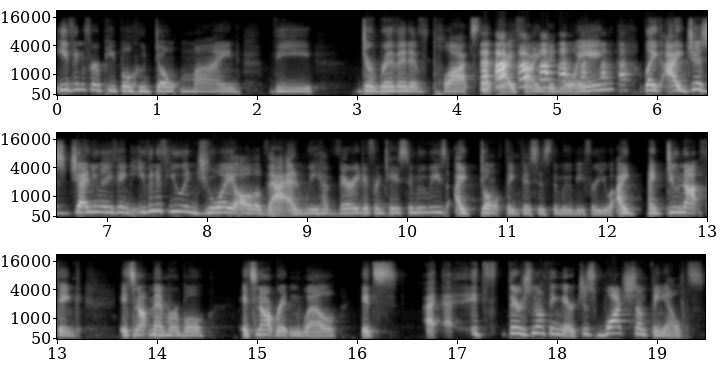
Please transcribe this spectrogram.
even for people who don't mind the derivative plots that I find annoying, like I just genuinely think even if you enjoy all of that and we have very different tastes in movies, I don't think this is the movie for you. I I do not think it's not memorable. It's not written well. It's it's there's nothing there. Just watch something else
